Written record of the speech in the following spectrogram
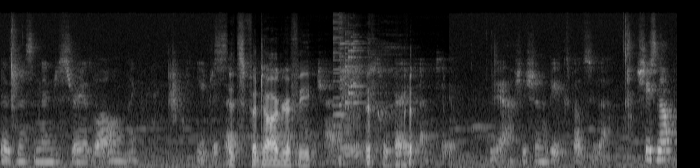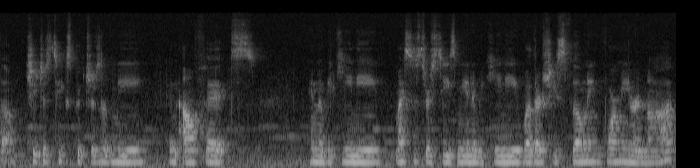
business and industry as well. Like you just said, It's photography. very fun too. Yeah. She shouldn't be exposed to that. She's not though. She just takes pictures of me in outfits, in a bikini. My sister sees me in a bikini whether she's filming for me or not.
